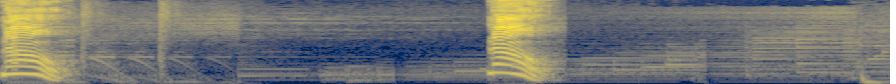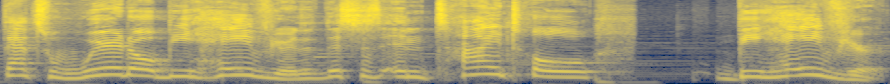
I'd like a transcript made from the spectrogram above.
No. No. That's weirdo behavior. That this is entitled behavior.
